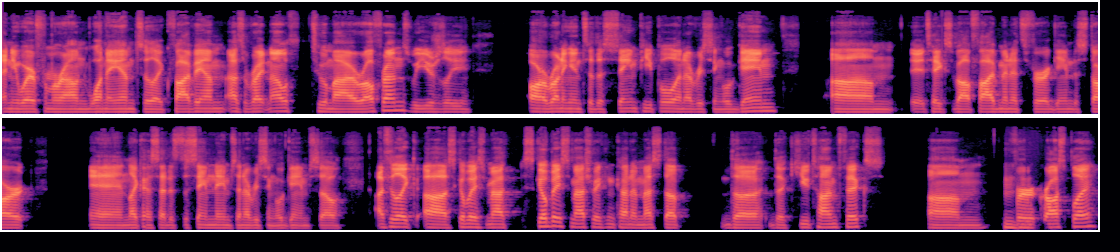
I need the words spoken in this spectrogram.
anywhere from around 1 a.m. to like 5 a.m. As of right now, with two of my IRL friends, we usually are running into the same people in every single game. Um, it takes about five minutes for a game to start, and like I said, it's the same names in every single game. So I feel like uh, skill based match skill based matchmaking kind of messed up the the queue time fix um, mm-hmm. for crossplay.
